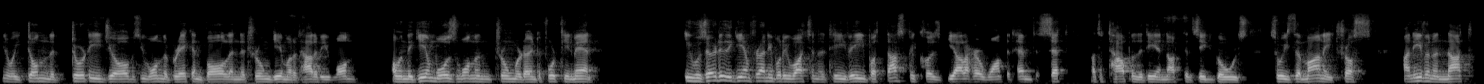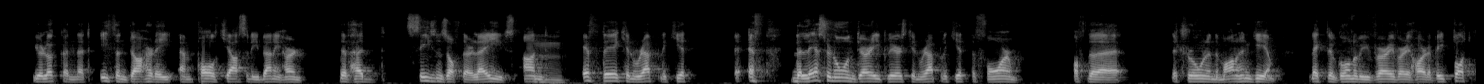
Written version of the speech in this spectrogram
You know, he done the dirty jobs. He won the breaking ball in the Tyrone game when it had to be won. And when the game was won and Tyrone were down to 14 men, he was out of the game for anybody watching the TV, but that's because Gallagher wanted him to sit at the top of the day and not concede goals. So he's the man he trusts. And even in that, you're looking at Ethan Doherty and Paul Cassidy, Benny Heron. They've had seasons of their lives. And mm. if they can replicate, if the lesser known Derry players can replicate the form of the, the Tyrone and the Monaghan game, like they're going to be very, very hard to beat. But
